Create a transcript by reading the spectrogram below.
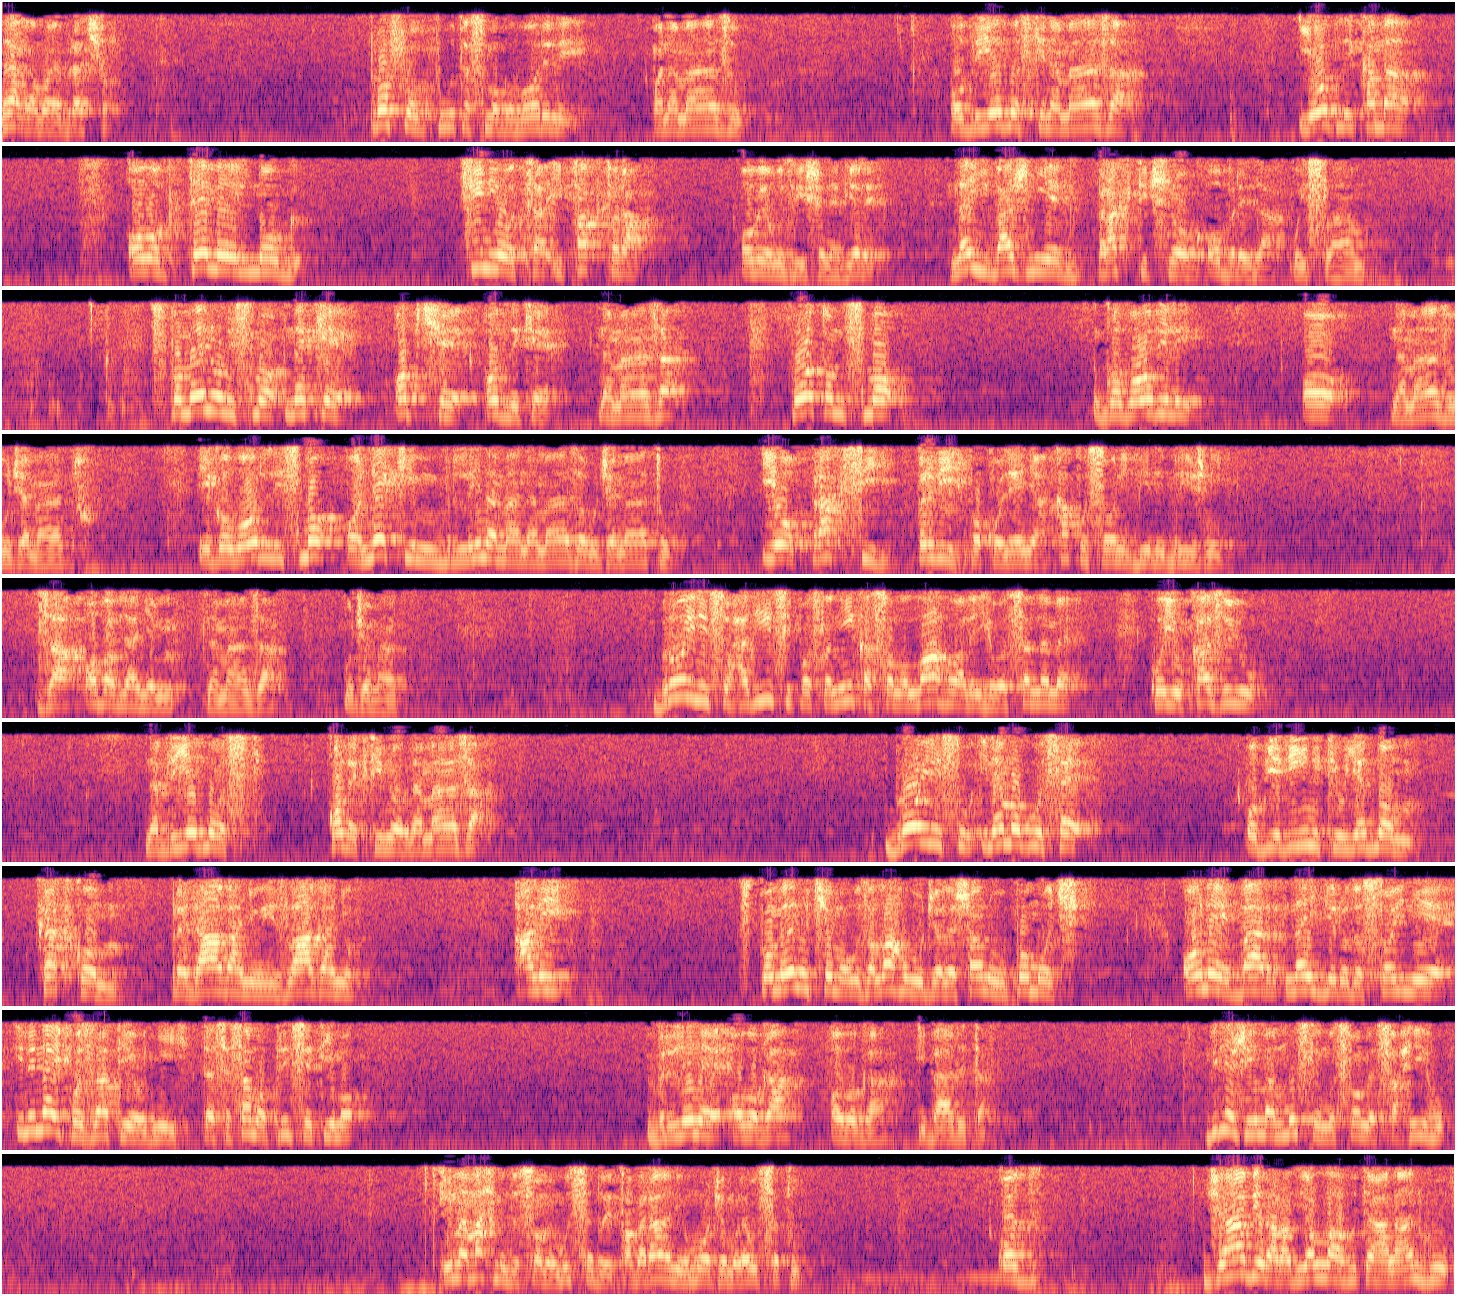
Draga moja braćo, prošlog puta smo govorili o namazu, o vrijednosti namaza i odlikama ovog temeljnog činioca i faktora ove uzvišene vjere, najvažnijeg praktičnog obreda u islamu. Spomenuli smo neke opće odlike namaza, potom smo govorili o namazu u džematu. I govorili smo o nekim vrlinama namaza u džematu i o praksi prvih pokoljenja kako su oni bili brižni za obavljanjem namaza u džematu. Brojni su hadisi poslanika sallallahu alaihi wasallame koji ukazuju na vrijednost kolektivnog namaza brojni su i ne mogu se objediniti u jednom kratkom predavanju i izlaganju ali spomenut ćemo uz Allahovu Đelešanu u pomoć one bar najvjerodostojnije ili najpoznatije od njih da se samo prisjetimo vrline ovoga ovoga ibadeta. Bilježi imam muslim u svome sahihu ima Mahmed u svome musadu i Tabarani u mođemu leusatu od Džabira radijallahu ta'ala anhu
